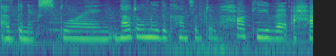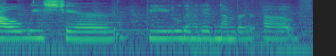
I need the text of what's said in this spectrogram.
have been exploring not only the concept of hockey but how we share the limited number of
